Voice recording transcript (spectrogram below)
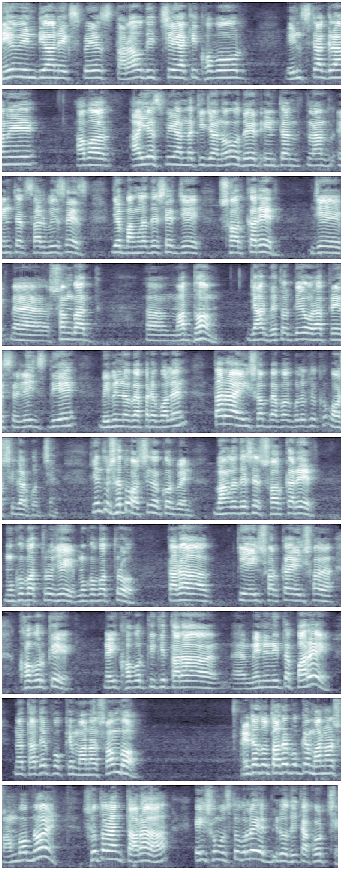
নিউ ইন্ডিয়ান এক্সপ্রেস তারাও দিচ্ছে একই খবর। ইনস্টাগ্রামে আবার আইএসপি আর না কি জানো ওদের ইন্টারন্যাশনাল ইন্টার সার্ভিসেস যে বাংলাদেশের যে সরকারের যে সংবাদ মাধ্যম যার ভেতর দিয়ে ওরা প্রেস রিলিজ দিয়ে বিভিন্ন ব্যাপারে বলেন, তারা এই সব ব্যাপারগুলোকে খুব অস্বীকার করছেন। কিন্তু সে তো অস্বীকার করবেন, বাংলাদেশের সরকারের মুখপাত্র যে মুখপত্র, তারা কি এই সরকার, এই খবরকে, এই খবর কি কি তারা মেনে নিতে পারে না তাদের পক্ষে মানা সম্ভব? এটা তো তাদের পক্ষে মানা সম্ভব নয়, সুতরাং তারা এই সমস্তগুলো এর বিরোধিতা করছে।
